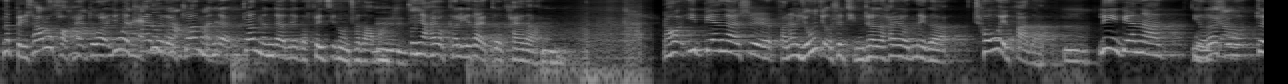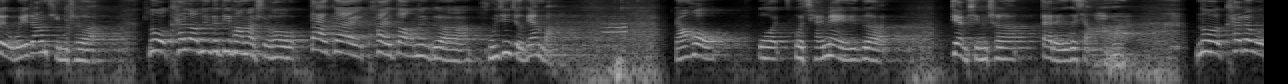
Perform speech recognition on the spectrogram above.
那北沙路好开多了，因为它那个专门的专门的那个非机动车道嘛，中间还有隔离带隔开的。然后一边呢是反正永久是停车的，还有那个车位化的。嗯。另一边呢，有的时候对违章停车。那我开到那个地方的时候，大概快到那个红星酒店吧。然后我我前面有一个电瓶车，带着一个小孩儿。那我开着我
